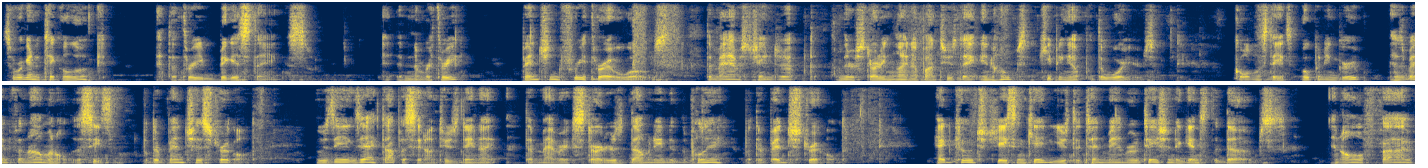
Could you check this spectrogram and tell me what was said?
So we're going to take a look at the three biggest things. At number three, bench and free throw woes. The Mavs changed up their starting lineup on Tuesday in hopes of keeping up with the Warriors. Golden State's opening group has been phenomenal this season, but their bench has struggled. It was the exact opposite on Tuesday night. The Mavericks starters dominated the play, but their bench struggled. Head coach Jason Kidd used a 10 man rotation against the Dubs, and all five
